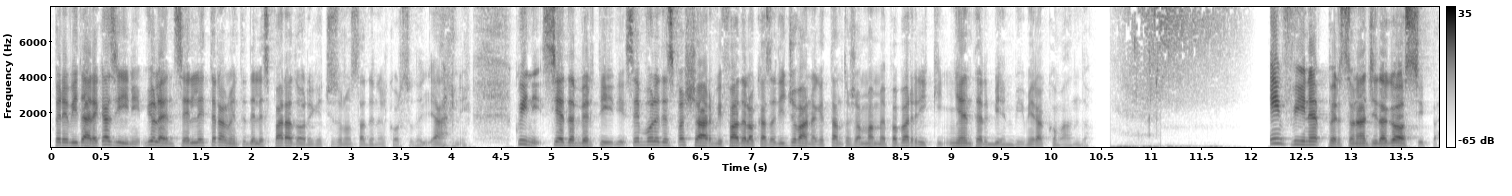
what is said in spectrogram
per evitare casini, violenze e letteralmente delle sparatorie che ci sono state nel corso degli anni. Quindi siete avvertiti, se volete sfasciarvi fatelo a casa di Giovanna che tanto c'ha mamma e papà ricchi, niente Airbnb, mi raccomando. Infine, personaggi da gossip.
